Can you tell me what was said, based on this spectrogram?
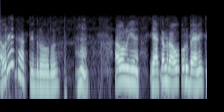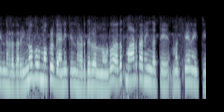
ಅವ್ರ್ಯಾಕ್ ಹಾಕ್ತಿದ್ರು ಅವ್ರು? ಹ್ಮ್. ಅವ್ರು ಏ- ಯಾಕಂದ್ರ ಅವ್ರು ಬ್ಯಾನಿ ತಿಂದ್ ಹಡ್ದಾರ. ಇನ್ನೊಬ್ರ ಮಕ್ಳು ಬ್ಯಾನಿ ತಿಂದ್ ಹಡದಿರಲ್ ನೋಡು ಅದಕ್ ಮಾಡ್ತಾರ ಹಿಂಗತೆ ಮತ್ತೇನೈತಿ?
